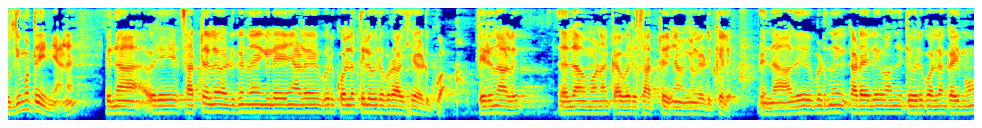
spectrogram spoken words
ബുദ്ധിമുട്ട് തന്നെയാണ്. പിന്നെ ഒരു ഷർട്ടെല്ലാം എടുക്കണമെങ്കിൽ ഞങ്ങൾ ഒരു കൊല്ലത്തിൽ ഒരു പ്രാവശ്യം എടുക്കുക. പെരുന്നാൾ ഇതെല്ലാം ഉണക്ക ഒരു ഷർട്ട് ഞങ്ങൾ എടുക്കൽ പിന്നെ അത് ഇവിടുന്ന് കടയിൽ വന്നിട്ട് ഒരു കൊല്ലം കഴിയുമ്പോൾ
